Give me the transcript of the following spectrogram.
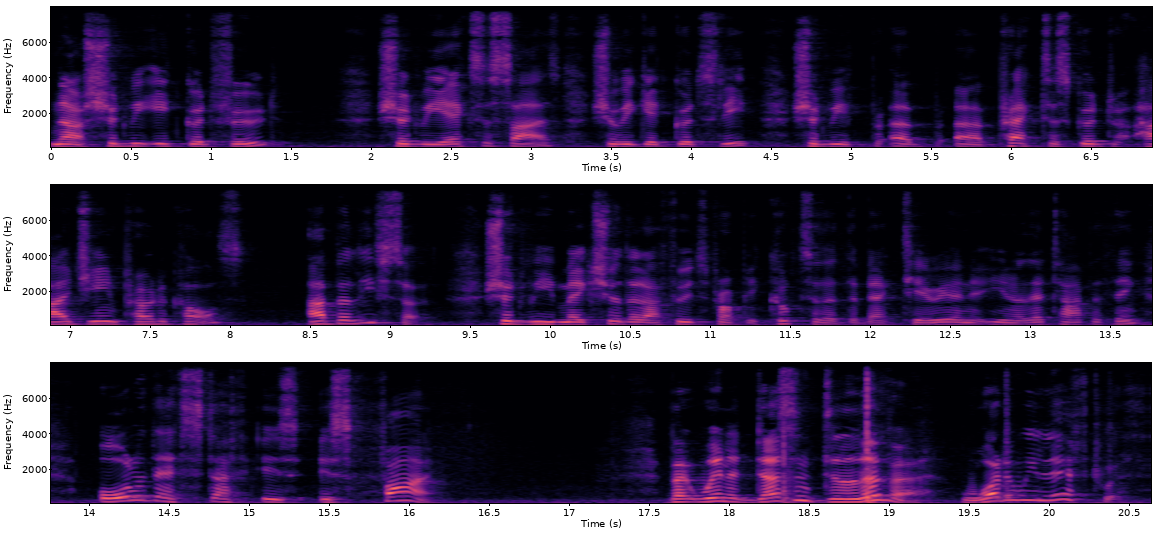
Now, should we eat good food? Should we exercise? Should we get good sleep? Should we uh, uh, practice good hygiene protocols? I believe so. Should we make sure that our food's properly cooked so that the bacteria and you know that type of thing? All of that stuff is is fine. But when it doesn't deliver, what are we left with?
